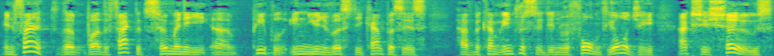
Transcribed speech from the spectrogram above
In fact, the, by the fact that so many uh, people in university campuses have become interested in Reformed theology actually shows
